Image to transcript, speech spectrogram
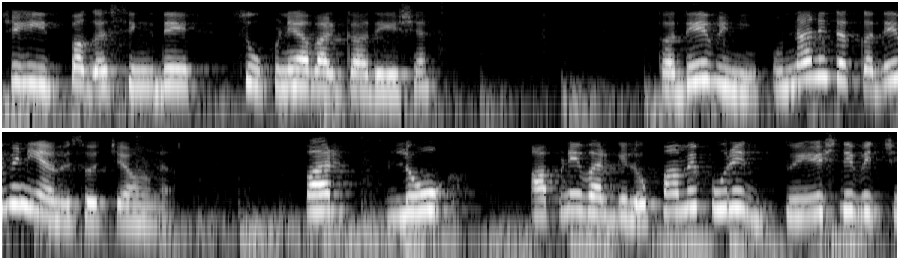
ਸ਼ਹੀਦ ਭਗਤ ਸਿੰਘ ਦੇ ਸੁਪਨਿਆਂ ਵਰਗਾ ਦੇਸ਼ ਹੈ। ਕਦੇ ਵੀ ਨਹੀਂ। ਉਹਨਾਂ ਨੇ ਤਾਂ ਕਦੇ ਵੀ ਨਹੀਂ ਐਵੇਂ ਸੋਚਿਆ ਹੋਣਾ। ਪਰ ਲੋਕ ਆਪਣੇ ਵਰਗੇ ਲੋਕ, ਭਾਵੇਂ ਪੂਰੇ ਦੇਸ਼ ਦੇ ਵਿੱਚ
